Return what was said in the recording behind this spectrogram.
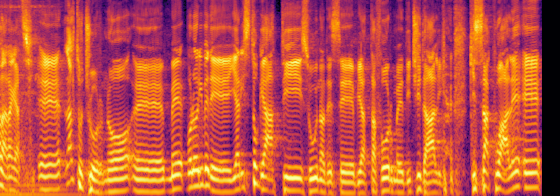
Allora ragazzi, eh, l'altro giorno eh, volevo rivedere gli Aristogatti su una di queste piattaforme digitali, chissà quale, e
